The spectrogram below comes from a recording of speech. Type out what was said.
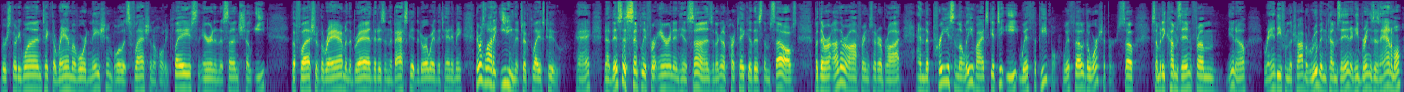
Verse 31 Take the ram of ordination, boil its flesh in a holy place. Aaron and his sons shall eat the flesh of the ram and the bread that is in the basket, the doorway of the tent of meeting. There was a lot of eating that took place too. Okay? Now this is simply for Aaron and his sons, and they're going to partake of this themselves, but there are other offerings that are brought, and the priests and the Levites get to eat with the people, with the, the worshipers. So somebody comes in from, you know, Randy from the tribe of Reuben comes in and he brings his animal,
